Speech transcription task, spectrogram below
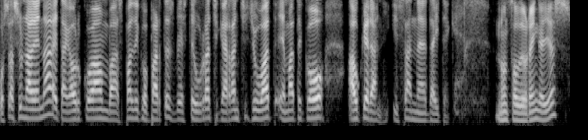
osasunarena, eta gaurkoan, ba, espaldiko partez, beste urratxik garrantzitsu bat emateko aukeran izan daiteke. Non zaude orain gaiaz?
